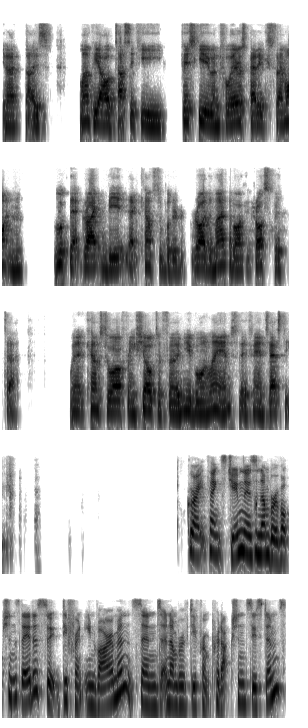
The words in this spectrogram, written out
you know, those lumpy old tussocky fescue and Phalaris paddocks, they mightn't look that great and be that comfortable to ride the motorbike across, but uh, when it comes to offering shelter for newborn lambs, they're fantastic. Great, thanks, Jim. There's a number of options there to suit different environments and a number of different production systems.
